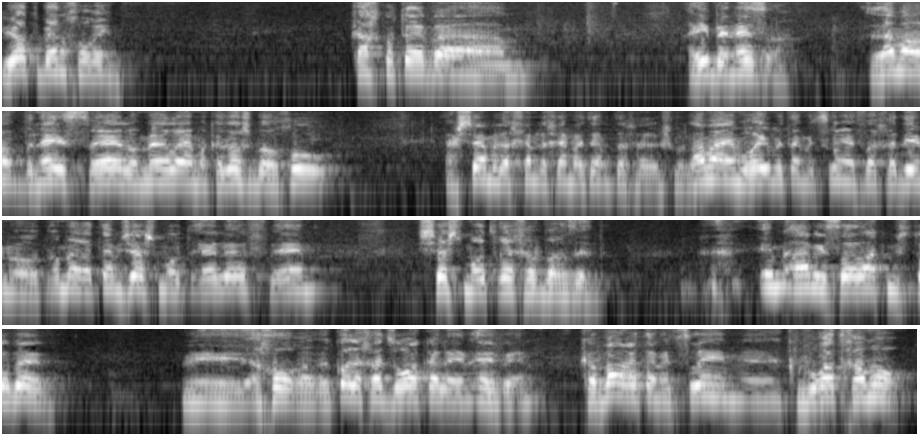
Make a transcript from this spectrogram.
להיות בן חורים. כך כותב האבן עזרא. למה בני ישראל אומר להם הקדוש ברוך הוא, השם מלחם לכם ואתם תחרשו. למה הם רואים את המצרים מפחדים מאוד? הוא אומר, אתם 600 אלף והם 600 רכב ברזל. אם עם ישראל רק מסתובב מאחורה וכל אחד זורק עליהם אבן, קבר את המצרים אה, קבורת חמור.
